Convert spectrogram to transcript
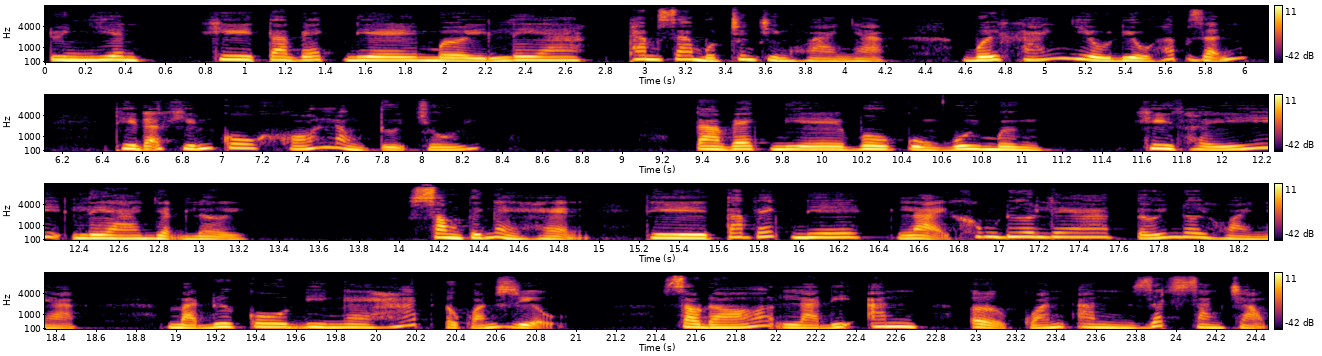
Tuy nhiên, khi Tavernier mời Lea tham gia một chương trình hòa nhạc với khá nhiều điều hấp dẫn, thì đã khiến cô khó lòng từ chối. Tavernier vô cùng vui mừng khi thấy Lea nhận lời. Xong tới ngày hẹn thì Tavernier lại không đưa Lea tới nơi hòa nhạc, mà đưa cô đi nghe hát ở quán rượu. Sau đó là đi ăn ở quán ăn rất sang trọng.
